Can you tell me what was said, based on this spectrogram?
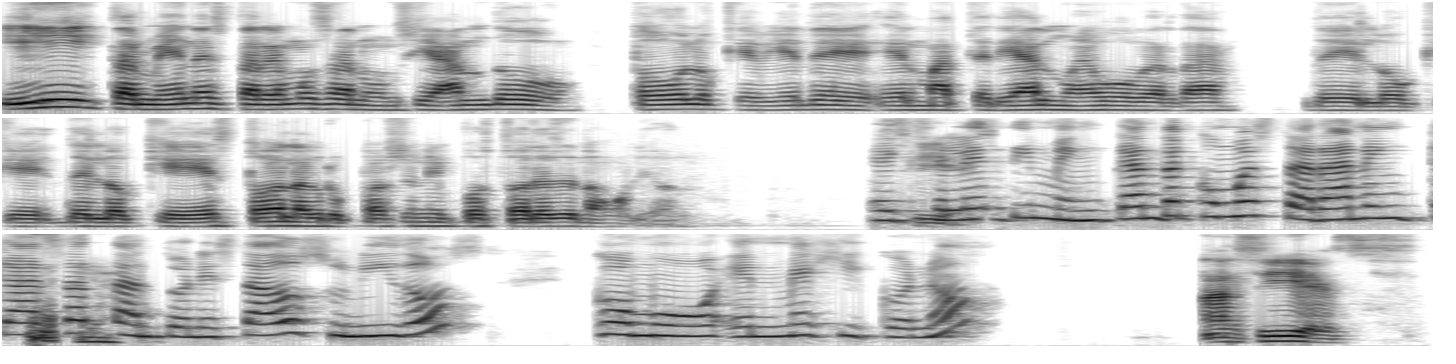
y también estaremos anunciando todo lo que viene, el material nuevo, ¿verdad? De lo que, de lo que es toda la agrupación Impostores de Nuevo León. Excelente, y me encanta cómo estarán en casa, tanto en Estados Unidos como en México, ¿no? Así es.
